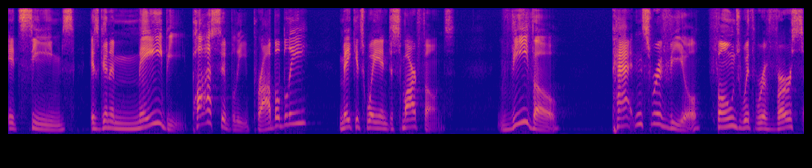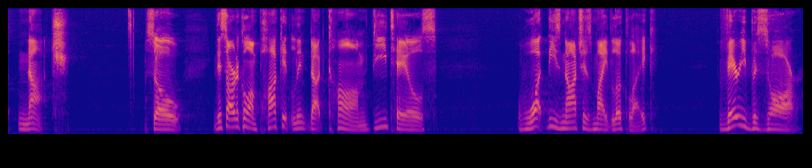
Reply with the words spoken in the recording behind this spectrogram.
it seems, is going to maybe, possibly, probably make its way into smartphones. Vivo patents reveal phones with reverse notch. So, this article on pocketlint.com details what these notches might look like very bizarre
